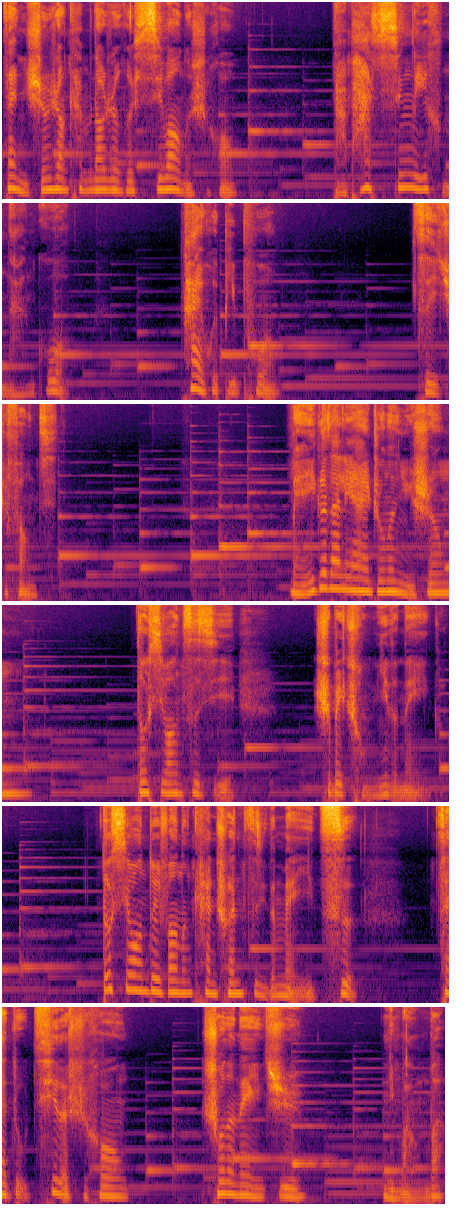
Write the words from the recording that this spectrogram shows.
在你身上看不到任何希望的时候，哪怕心里很难过，他也会逼迫自己去放弃。每一个在恋爱中的女生，都希望自己是被宠溺的那一个，都希望对方能看穿自己的每一次在赌气的时候说的那一句“你忙吧”，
